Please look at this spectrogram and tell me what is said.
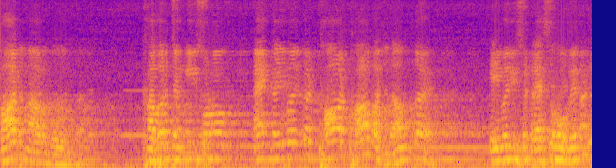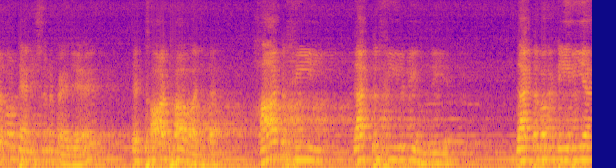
ਹਾਰਟ ਨਾਲ ਬੋਲਦਾ ਖਬਰ ਚੰਗੀ ਸੁਣੋ, ਐ ਕਈ ਵਾਰੀ ਤਾਂ ਠਾ ਠਾ ਵੱਜਦਾ ਹੁੰਦਾ ਹੈ। ਕਈ ਵਾਰੀ ਸਟ੍ਰੈਸ ਹੋਵੇ ਨਾ ਜਦੋਂ ਟੈਨਸ਼ਨ ਪੈ ਜਾਏ, ਤੇ ਠਾ ਠਾ ਵੱਜਦਾ ਹਾਰਟ ਫੀਲ ਗੱਟ ਫੀਲ ਵੀ ਹੁੰਦੀ ਹੈ। ਗੱਟ ਬੈਕਟੀਰੀਆ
